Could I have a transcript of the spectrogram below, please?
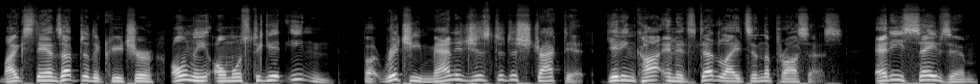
Mike stands up to the creature, only almost to get eaten, but Richie manages to distract it, getting caught in its deadlights in the process. Eddie saves him,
